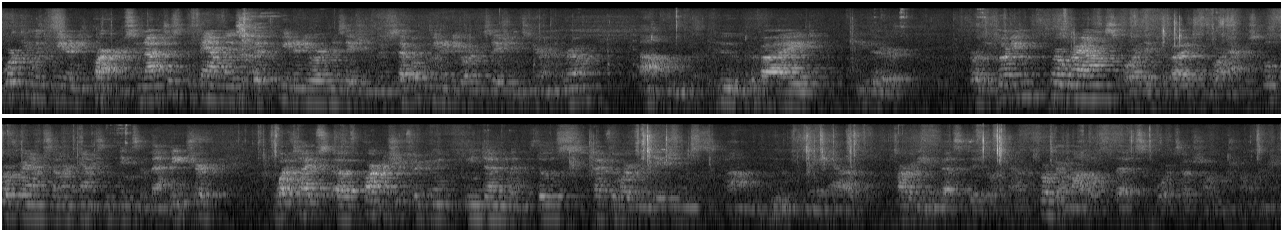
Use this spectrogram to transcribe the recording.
working with community partners. So not just the families, but community organizations. There's several community organizations here in the room um, who provide either early learning programs, or they provide before and after school programs, summer camps, and things of that nature what types of partnerships are doing, being done with those types of organizations um, who may have already invested or have program models that support social and emotional learning.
